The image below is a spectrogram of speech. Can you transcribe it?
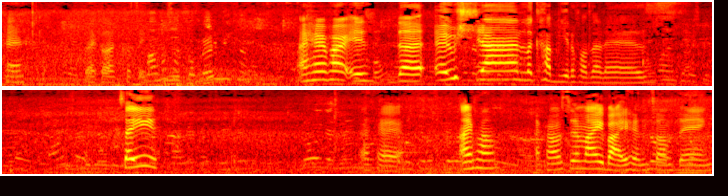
Okay. My favorite part is the ocean. Look how beautiful that is. Say Okay. I prom I promised him I'd buy him something.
